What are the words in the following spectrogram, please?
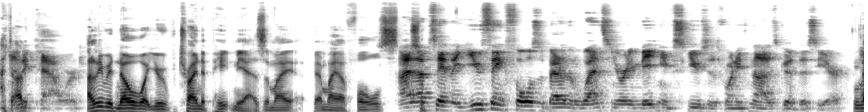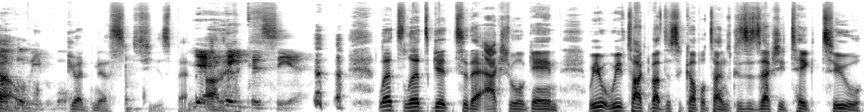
I and a coward. I don't even know what you're trying to paint me as. Am I am I a Foles? I, am saying that you think Foles is better than Wentz, and you're already making excuses when he's not as good this year. No, unbelievable. Goodness, jeez, Ben. yeah, All hate right. to see it. let's let's get to the actual game. We we've talked about this a couple times because this is actually take two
